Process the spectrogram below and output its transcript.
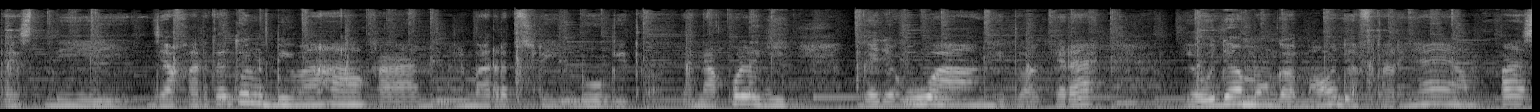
tes di Jakarta tuh lebih mahal kan 500 ribu gitu. Dan aku lagi gak ada uang gitu. Akhirnya ya udah mau nggak mau daftarnya yang pas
